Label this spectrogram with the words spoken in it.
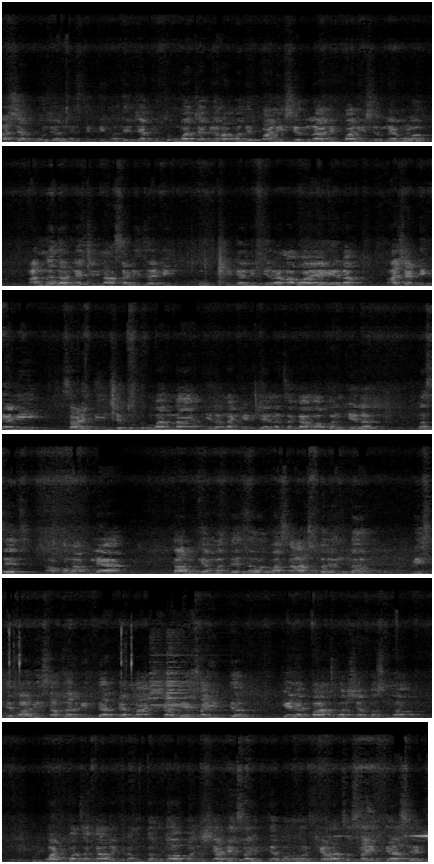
अशा पूरजन्य स्थितीमध्ये ज्या कुटुंबाच्या घरामध्ये पाणी शिरलं आणि पाणी शिरल्यामुळं अन्नधान्याची नासाडी झाली. खूप ठिकाणी किराणा वाया गेला. अशा ठिकाणी साडेतीनशे कुटुंबांना किराणा किट देण्याचं काम आपण केलं. तसेच आपण आपल्या तालुक्यामध्ये जवळपास आजपर्यंत वीस ते बावीस हजार विद्यार्थ्यांना शालेय साहित्य गेल्या पाच वर्षापासून वाटपाचा कार्यक्रम करतो. आपण शालेय साहित्याबरोबर खेळाचं साहित्य असेल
